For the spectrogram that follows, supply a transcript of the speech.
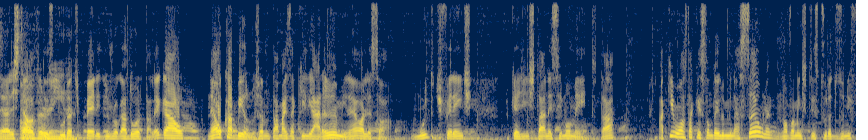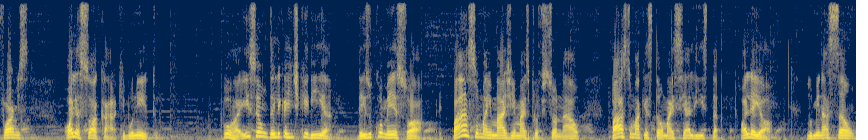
Ó, a textura de pele do jogador tá legal, né? O cabelo já não tá mais aquele arame, né? Olha só, muito diferente que a gente tá nesse momento, tá? Aqui mostra a questão da iluminação, né? Novamente textura dos uniformes. Olha só, cara, que bonito. Porra, isso é um dele que a gente queria desde o começo, ó. Passa uma imagem mais profissional, passa uma questão mais realista. Olha aí, ó. Iluminação,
